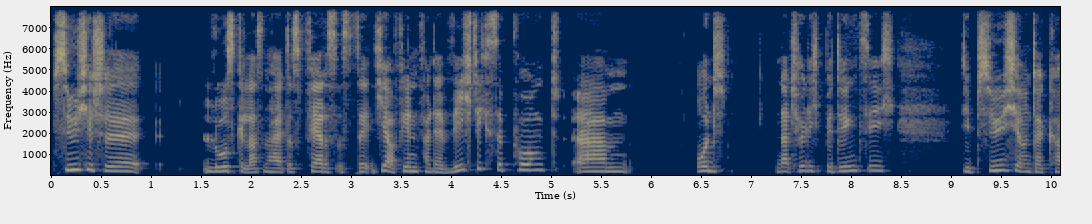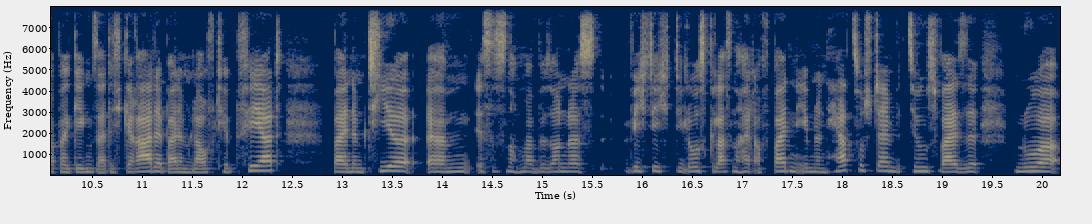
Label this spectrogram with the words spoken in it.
psychische Losgelassenheit des Pferdes ist hier auf jeden Fall der wichtigste Punkt. Ähm, und natürlich bedingt sich die Psyche und der Körper gegenseitig. Gerade bei einem Lauftier Pferd, bei einem Tier ähm, ist es nochmal besonders wichtig, die Losgelassenheit auf beiden Ebenen herzustellen, beziehungsweise nur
